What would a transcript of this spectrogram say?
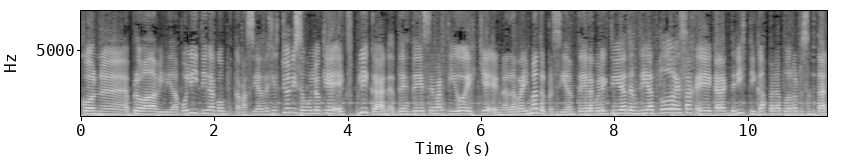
con eh, probada habilidad política, con capacidad de gestión y según lo que explican desde ese partido es que Hernán Raimato, el presidente de la colectividad, tendría todas esas eh, características para poder representar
